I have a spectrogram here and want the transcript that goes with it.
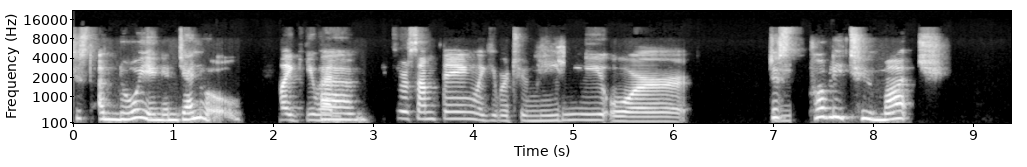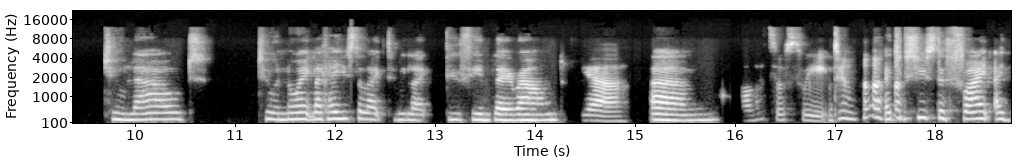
Just annoying in general. Like you had Um or something? Like you were too needy or just probably too much, too loud, too annoying. Like I used to like to be like goofy and play around. yeah. Um Oh, that's so sweet. I just used to find I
